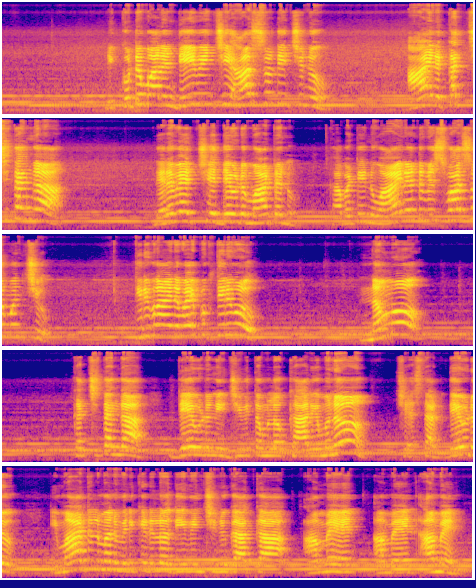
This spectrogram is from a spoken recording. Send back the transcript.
నీ కుటుంబాన్ని దీవించి ఆస్వాదించును. ఆయన ఖచ్చితంగా నెరవేర్చే దేవుడు మాటను. కాబట్టి నువ్వు ఆయన విశ్వాసం ఉంచు తిరుగు ఆయన వైపుకు తిరుగు. నమ్ము. ఖచ్చితంగా దేవుడు నీ జీవితంలో కార్యమును చేస్తాడు. దేవుడు ఈ మాటలు మన వినికిడిలో దీవించునుగాక. Amen amen amen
